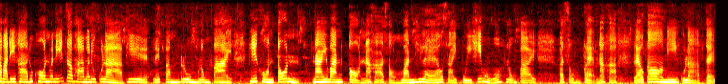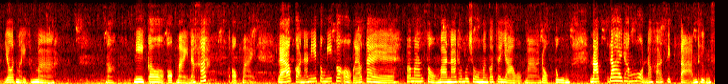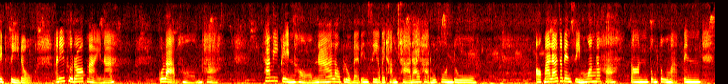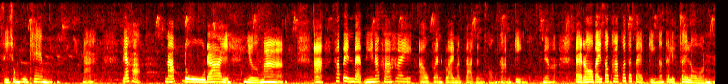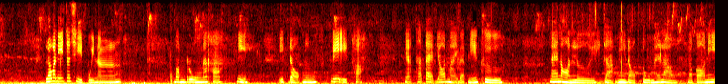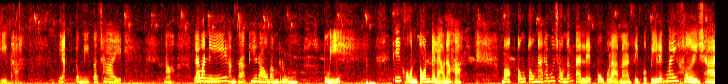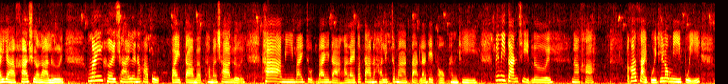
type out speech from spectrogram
สวัสดีค่ะทุกคนวันนี้จะพามาดูกุหลาบที่เล็กบำรุงลงไป ที่โคนต้นในวันก่อนนะคะสองวันที่แล้วใส่ปุ๋ยขี้หมูลงไปผสมแกลบนะคะ แล้วก็มีกุหลาบแตกยอดใหม่ขึ้นมาเนาะนี่ก็ออกใหม่นะคะ ออกใหม่ แล้วก่อนหน้านี้ตรงนี้ก็ออกแล้วแต่ประมาณสองวันนะท่านผู้ชมมันก็จะยาวออกมาดอกตูม นับได้ทั้งหมดนะคะ 13ถึง14 ดอก อันนี้คือรอบใหม่นะ กุหลาบหอมค่ะ ถ้ามีกลิ่นหอมนะ เราปลูกแบบอินทรียไปทำชาได้ค่ะทุกคนดู ออกมาแล้วจะเป็นสีม่วงนะคะ ตอนตุ่มๆอะเป็นสีชมพูเข้มนะเนี่ยค่ะ นับดูได้เยอะมาก อะถ้าเป็นแบบนี้นะคะให้เอากลันไกลมาตัดหนึ่งสองสามกิ่งเนี่ยค่ะ แต่รอไปสักพักก็จะแตกกิ่งนะแต่เล็กใจร้อน แล้ววันนี้จะฉีดปุ๋ยน้ำบำรุงนะคะ นี่อีกดอกหนึ่งนี่อีกค่ะ เนี่ยถ้าแตกยอดใหม่แบบนี้คือ แน่นอนเลยจะมีดอกตูมให้เรา แล้วก็นี่อีกค่ะ เนี่ยตรงนี้ก็ใช่เนาะและวันนี้หลังจากที่เราบำรุงปุ๋ย ที่โคนต้นไปแล้วนะคะ บอกตรงๆนะท่านผู้ชมตั้งแต่เล็กปลูกกุหลาบมาสิบกว่าปีเล็กไม่เคยใช้ยาฆ่าเชื้อราเลย ไม่เคยใช้เลยนะคะ ปลูกไปตามแบบธรรมชาติเลย ถ้ามีใบจุดใบด่างอะไรก็ตามนะคะ เล็กจะมาตัดและเด็ดออกทันที ไม่มีการฉีดเลยนะคะ แล้วก็ใส่ปุ๋ยที่เรามีปุ๋ย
